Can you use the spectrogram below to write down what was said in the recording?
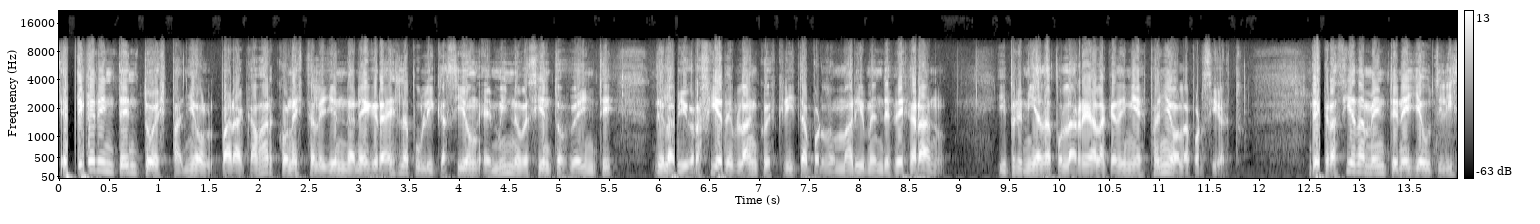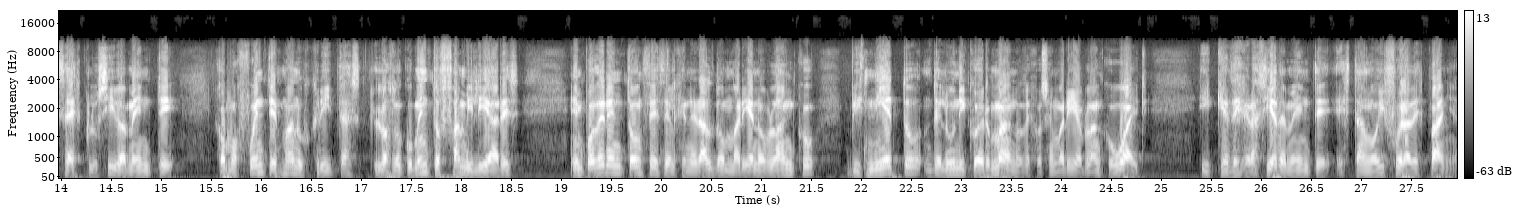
El primer intento español para acabar con esta leyenda negra es la publicación en 1920 de la biografía de Blanco escrita por don Mario Méndez Bejarano y premiada por la Real Academia Española, por cierto. Desgraciadamente en ella utiliza exclusivamente como fuentes manuscritas los documentos familiares en poder entonces del general don Mariano Blanco, bisnieto del único hermano de José María Blanco White, y que desgraciadamente están hoy fuera de España,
